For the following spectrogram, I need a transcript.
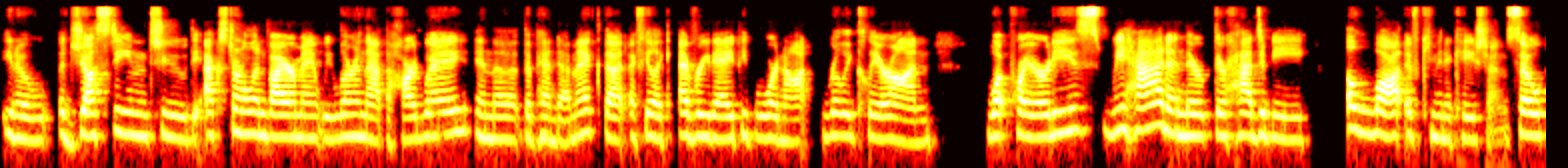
you know adjusting to the external environment we learned that the hard way in the the pandemic that i feel like every day people were not really clear on what priorities we had and there there had to be a lot of communication. So,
